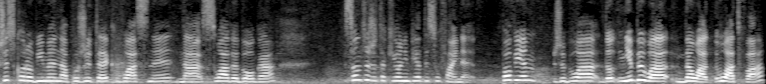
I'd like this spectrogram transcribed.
Wszystko robimy na pożytek własny, na sławę Boga. Sądzę, że takie olimpiady są fajne. Powiem, że była do, nie była łatwa.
